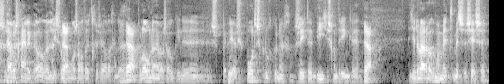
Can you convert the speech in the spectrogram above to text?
ja, waarschijnlijk wel. Lissabon was altijd gezellig. En de ja. Was ook in de ja, supporterskroeg kunnen zitten, biertjes gaan drinken. Ja. Weet je, daar waren we ook maar met, met z'n zessen.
